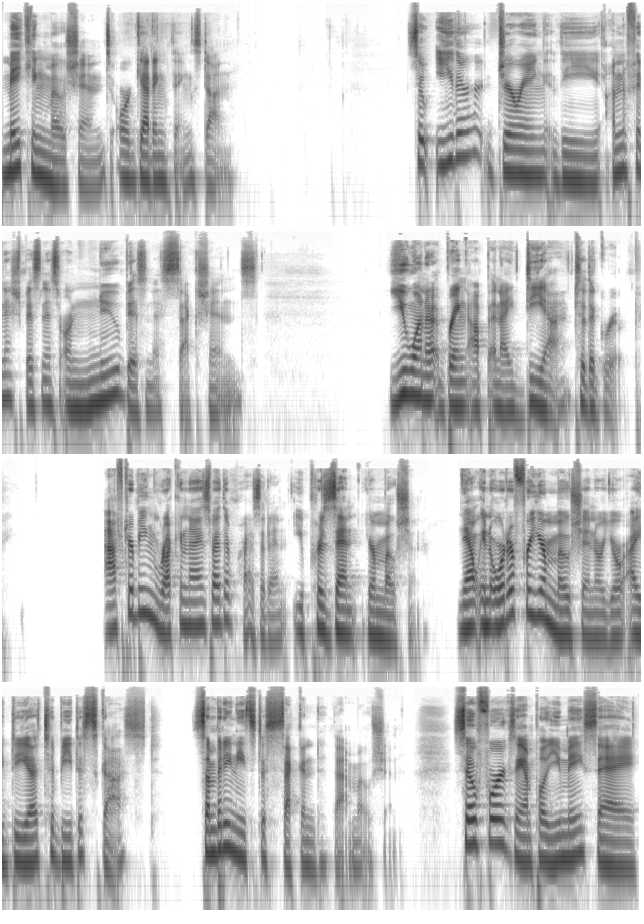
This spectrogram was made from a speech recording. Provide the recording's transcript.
making motions, or getting things done. So, either during the unfinished business or new business sections, you want to bring up an idea to the group. After being recognized by the president, you present your motion. Now, in order for your motion or your idea to be discussed, somebody needs to second that motion. So, for example, you may say,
